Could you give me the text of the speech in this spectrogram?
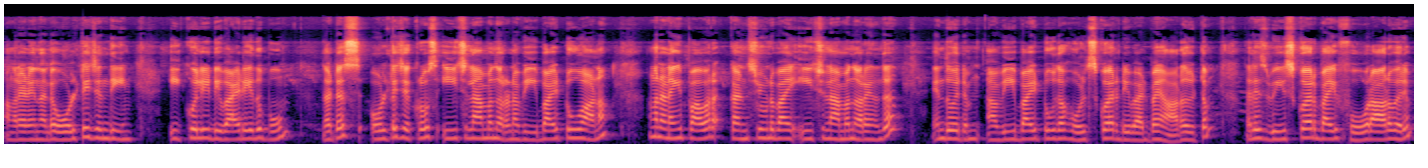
അങ്ങനെയാണെങ്കിൽ അതിന്റെ വോൾട്ടേജ് എന്ത് ചെയ്യും? ഈക്വലി ഡിവൈഡ് ചെയ്ത് പോവും. That is voltage across each lamp എന്ന് പറയുന്നത് വി ബൈ ടു ആണ്. അങ്ങനെയാണെങ്കിൽ power consumed by each lamp എന്ന് പറയുന്നത് എന്ത് വരും? V by two the whole square divide by R കിട്ടും. That is V square by four R വരും.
